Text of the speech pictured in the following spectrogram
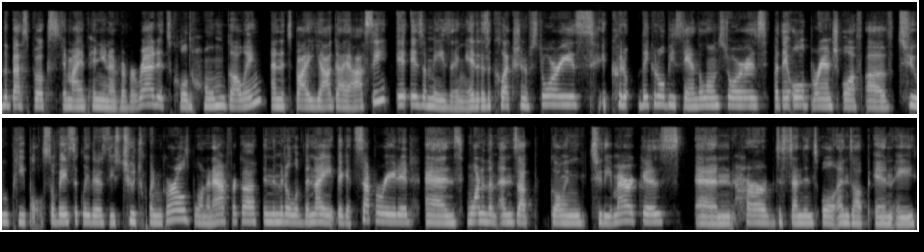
the best books, in my opinion, I've ever read. It's called Homegoing, and it's by Yaa Gyasi. It is amazing. It is a collection of stories. It could they could all be standalone stories, but they all branch off of two people. So basically, there's these two twin girls born in Africa. In the middle of the night, they get separated, and one of them ends up going to the Americas, and her descendants all end up in a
